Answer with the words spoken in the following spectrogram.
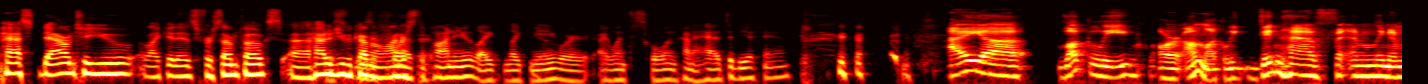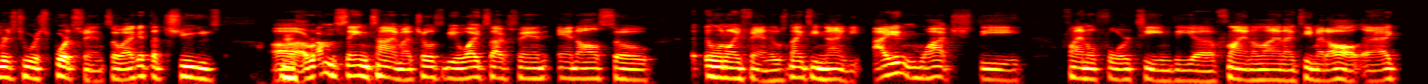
passed down to you like it is for some folks? Uh, how did you become was an Illini forced fan? upon you, like like me, where I went to school and kind of had to be a fan? I uh luckily or unluckily didn't have family members who were sports fans, so I get to choose. Uh, Nice. Around the same time, I chose to be a White Sox fan and also Illinois fan. It was 1990. I didn't watch the Final Four team, the uh, Flying Illini team at all. I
